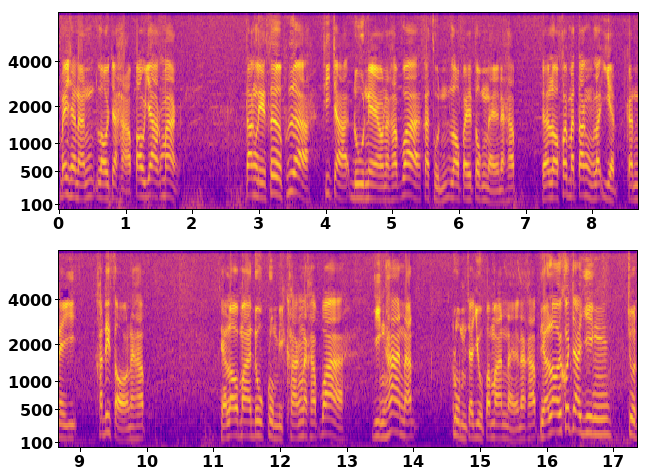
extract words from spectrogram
ไม่ฉะนั้นเราจะหาเป้ายากมาก ตั้งเลเซอร์เพื่อที่จะดูแนวนะครับ ว่ากระสุนเราไปตรงไหนนะครับ แล้วเราค่อยมาตั้งละเอียดกันในขั้นที่สองนะครับ เดี๋ยวเรามาดูกลุ่มอีกครั้งนะครับ ว่ายิง 5 นัด กลุ่มจะอยู่ประมาณไหนนะครับ เดี๋ยวเราก็จะยิงจุด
